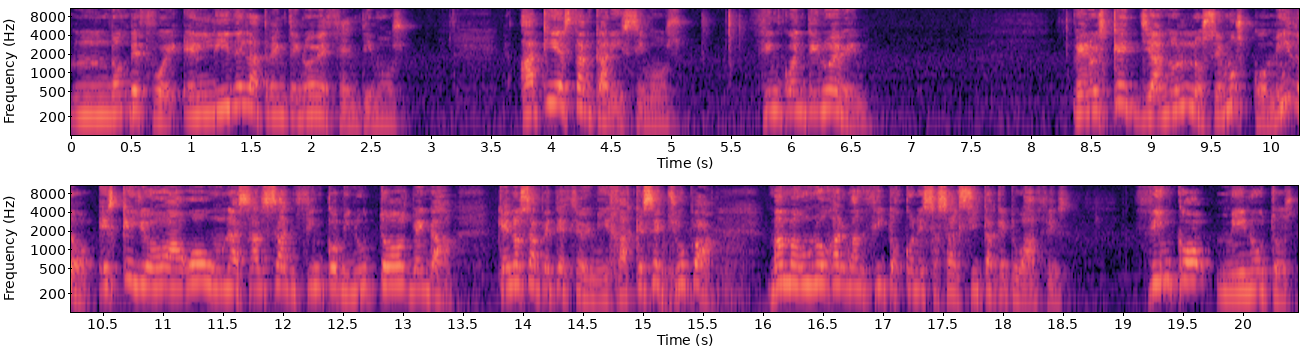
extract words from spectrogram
Mm, ¿Dónde fue? El Lidl a 39 céntimos. Aquí están carísimos. 59. Pero es que ya no los hemos comido. Es que yo hago una salsa en 5 minutos. Venga, ¿qué nos apetece hoy, mi hija? que se chupa? Mamá, unos garbancitos con esa salsita que tú haces. 5 minutos.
